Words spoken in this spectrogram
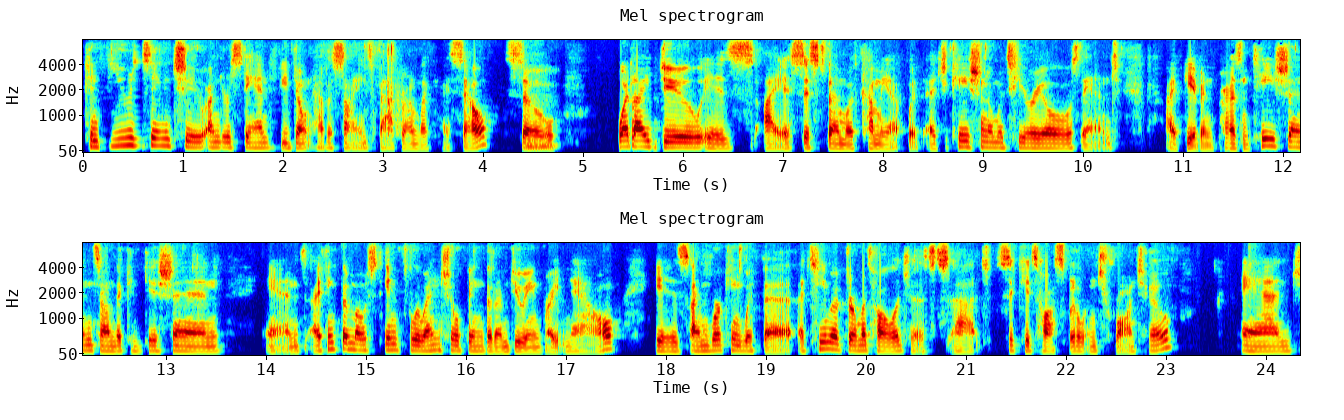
confusing to understand if you don't have a science background like myself. So, mm-hmm. what I do is I assist them with coming up with educational materials and I've given presentations on the condition. And I think the most influential thing that I'm doing right now is I'm working with a, a team of dermatologists at Sick Kids Hospital in Toronto. And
